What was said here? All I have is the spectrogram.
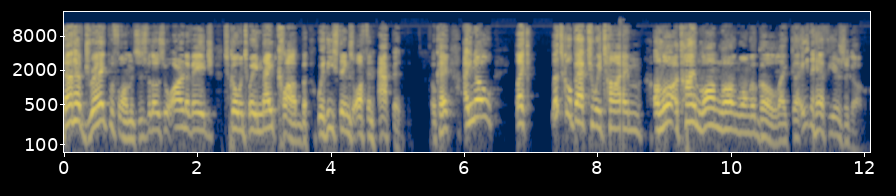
Not have drag performances for those who aren't of age to go into a nightclub where these things often happen. Okay, I know. Like, let's go back to a time a, long, a time long, long, long ago, like uh, eight and a half years ago.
